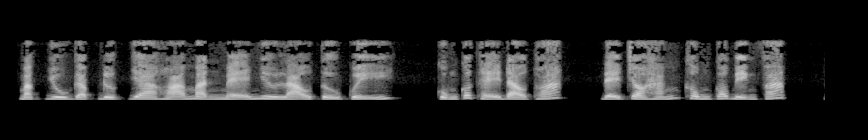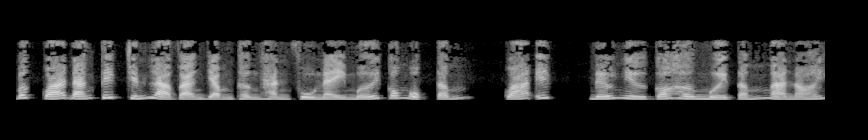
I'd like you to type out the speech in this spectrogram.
mặc dù gặp được gia hỏa mạnh mẽ như lão tử quỷ, cũng có thể đào thoát, để cho hắn không có biện pháp, bất quá đáng tiếc chính là vạn dặm thần hành phù này mới có một tấm, quá ít, nếu như có hơn 10 tấm mà nói.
